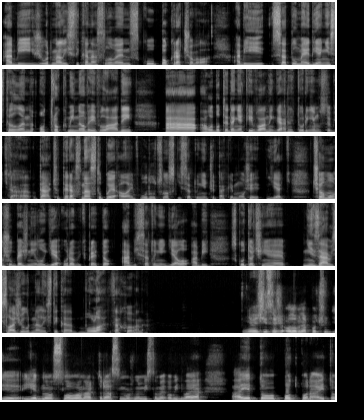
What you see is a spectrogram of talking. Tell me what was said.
aby žurnalistika na Slovensku pokračovala. Aby sa tu média nestali len otrokmi novej vlády, a, alebo teda nejakej vládnej garnitúry, nemusí to byť tá, tá, čo teraz nastupuje, ale aj v budúcnosti sa tu niečo také môže diať. Čo môžu bežní ľudia urobiť preto, aby sa to nedialo, aby skutočne nezávislá žurnalistika bola zachovaná? Neviem, či chceš odo mňa počuť jedno slovo, na ktoré asi možno myslíme obidvaja, a je to podpora. Je to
